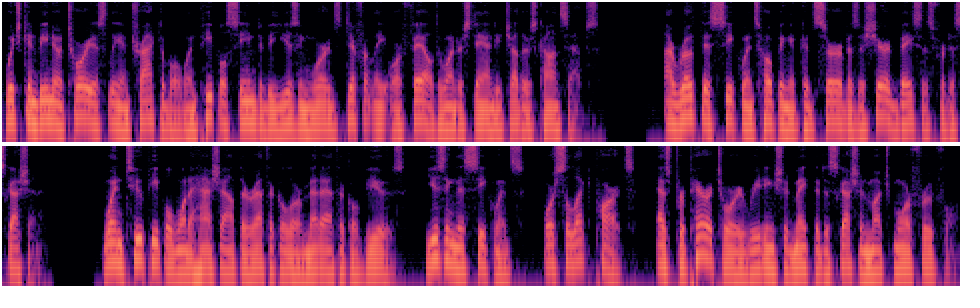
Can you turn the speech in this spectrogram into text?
which can be notoriously intractable when people seem to be using words differently or fail to understand each other's concepts. I wrote this sequence hoping it could serve as a shared basis for discussion. When two people want to hash out their ethical or metaethical views, using this sequence, or select parts, as preparatory reading should make the discussion much more fruitful.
